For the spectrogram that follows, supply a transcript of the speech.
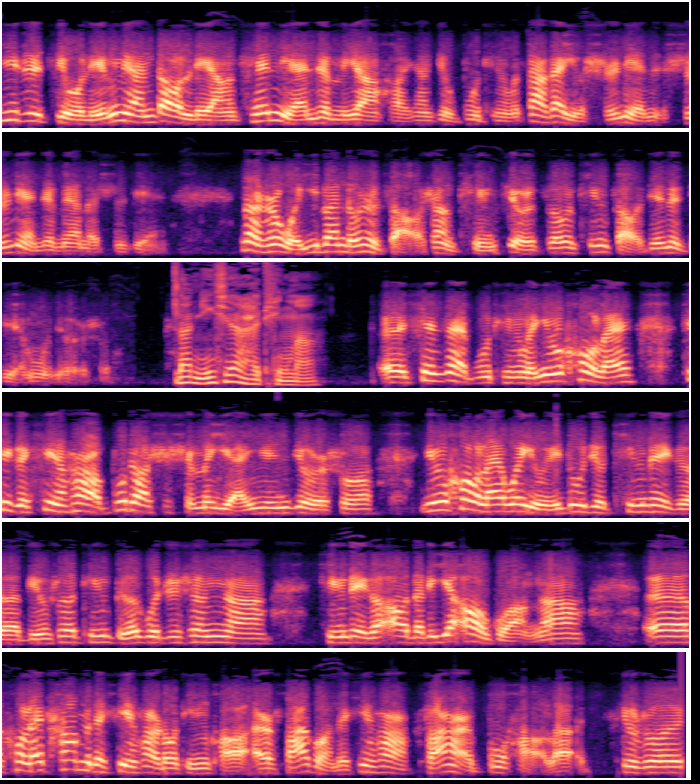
一直九零年到两千年这么样，好像就不听了，大概有十年十年这么样的时间。那时候我一般都是早上听，就是都听早间的节目，就是说。那您现在还听吗？呃，现在不听了，因为后来这个信号不知道是什么原因，就是说，因为后来我有一度就听这个，比如说听德国之声啊，听这个澳大利亚澳广啊，呃，后来他们的信号都挺好，而法广的信号反而不好了，就是说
